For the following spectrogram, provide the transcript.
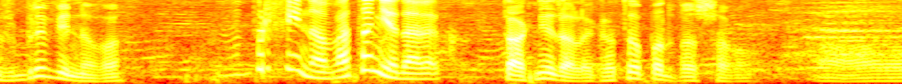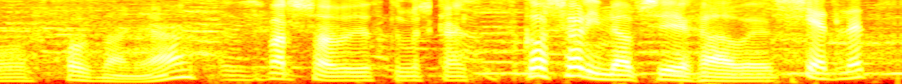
Z Brywinowa. Z Brwinowa, to niedaleko. Tak, niedaleko, to pod Warszawą. O, z Poznania. Z Warszawy jestem mieszkańcem. Z Koszalina przyjechałem. Z Siedlec.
